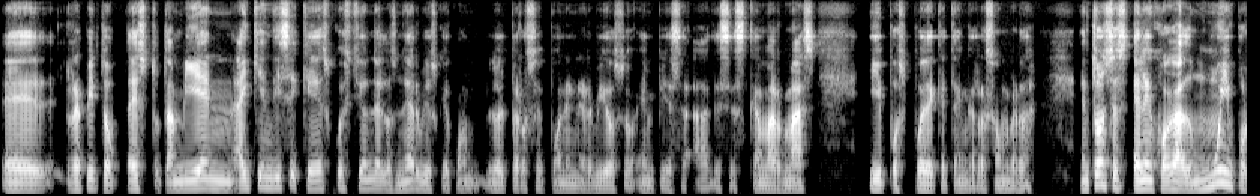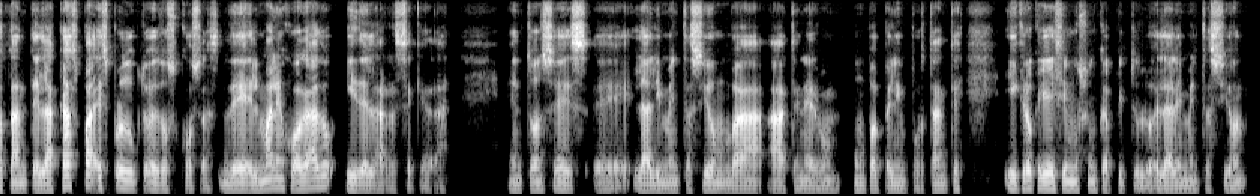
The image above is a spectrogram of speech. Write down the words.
Eh, repito, esto también hay quien dice que es cuestión de los nervios, que cuando el perro se pone nervioso empieza a desescamar más y pues puede que tenga razón, ¿verdad? Entonces, el enjuagado, muy importante, la caspa es producto de dos cosas, del mal enjuagado y de la resequedad. Entonces, eh, la alimentación va a tener un, papel importante y creo que ya hicimos un capítulo de la alimentación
